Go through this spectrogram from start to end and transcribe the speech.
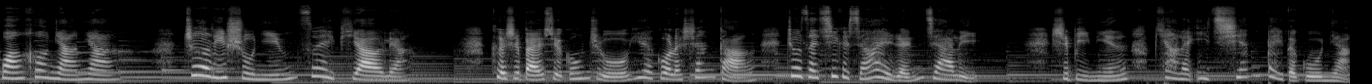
王后娘娘，这里属您最漂亮。可是白雪公主越过了山岗，住在七个小矮人家里。”是比您漂亮一千倍的姑娘。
